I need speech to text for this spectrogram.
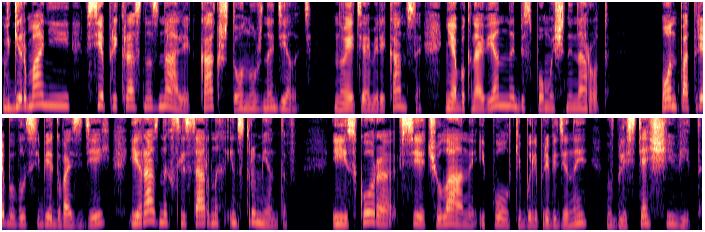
В Германии все прекрасно знали, как что нужно делать, но эти американцы необыкновенно беспомощный народ. Он потребовал себе гвоздей и разных слесарных инструментов, и скоро все чуланы и полки были приведены в блестящий вид.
